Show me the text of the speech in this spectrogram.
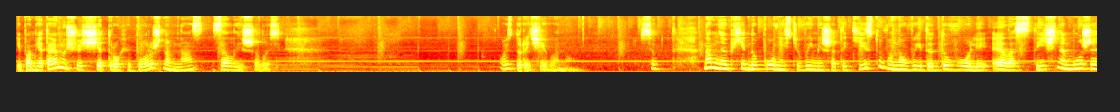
І пам'ятаємо, що ще трохи борошна в нас залишилось. Ось, до речі, воно. Все. Нам необхідно повністю вимішати тісто, воно вийде доволі еластичне, може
